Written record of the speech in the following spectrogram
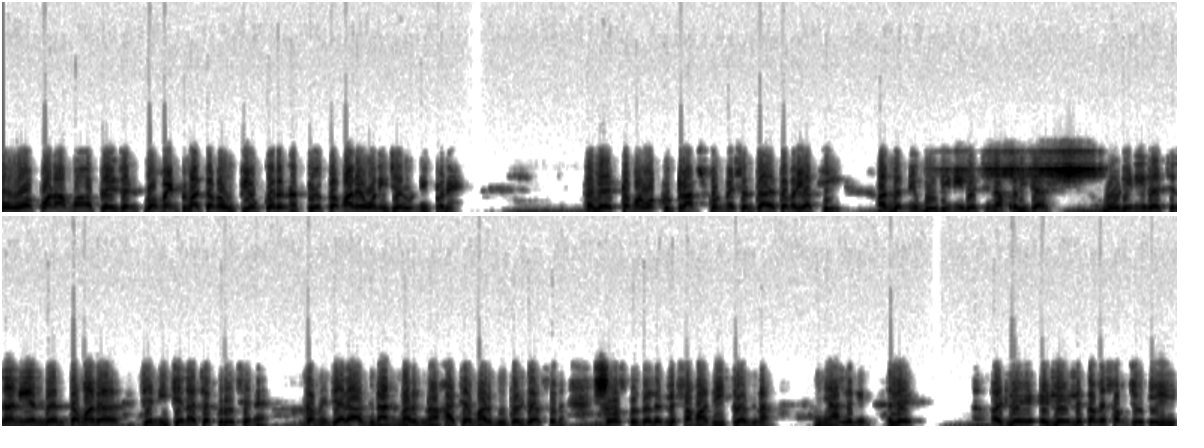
હોવાપણામાં પ્રેઝન્ટ મોમેન્ટમાં તમે ઉપયોગ કરો ને તો તમારે ઓની જરૂર નહીં પડે. એટલે તમારું આખું ટ્રાન્સફોર્મેશન થાય. તમારી આખી અંદરની બોડીની રચના ફરી જાય. બોડીની રચનાની અંદર તમારા જે નીચેના ચક્રો છે ને તમે જયારે આ જ્ઞાન માર્ગના સાચા માર્ગ ઉપર જશો ને, સ્વસ્થ દલ એટલે સમાધિ, પ્રજ્ઞા, જ્ઞાન લગીન, એટલે એટલે એટલે એટલે તમે સમજો કે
